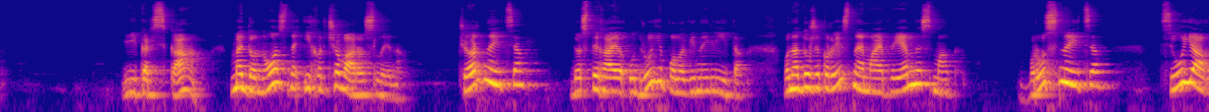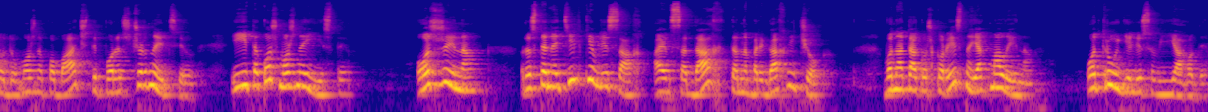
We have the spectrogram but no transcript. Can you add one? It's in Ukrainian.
лікарська, медоносна і харчова рослина. Чорниця достигає у другій половині літа. Вона дуже корисна і має приємний смак. Брусниця. Цю ягоду можна побачити поряд з чорницею. Її також можна їсти. Ожина росте не тільки в лісах, а й в садах та на берегах річок. Вона також корисна, як малина. Отруйні лісові ягоди.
